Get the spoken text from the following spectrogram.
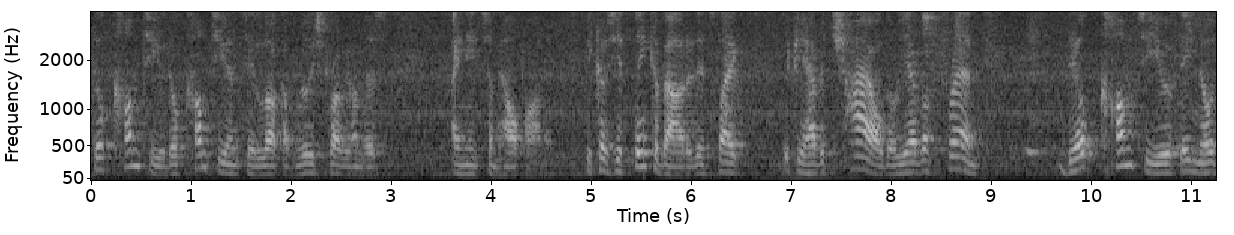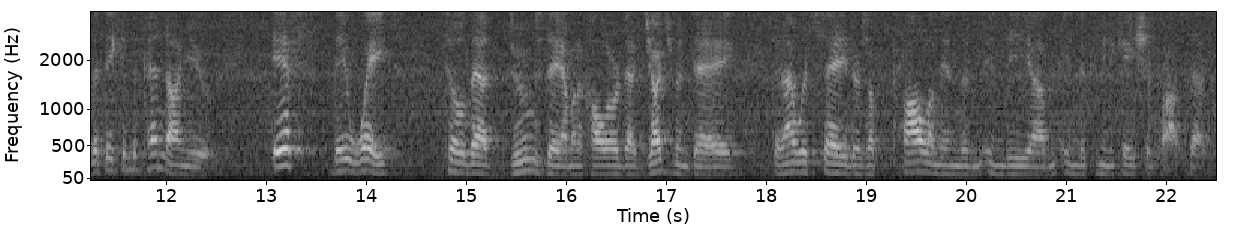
they'll come to you. They'll come to you and say, look, I'm really struggling on this. I need some help on it. Because you think about it, it's like if you have a child or you have a friend, they'll come to you if they know that they can depend on you. If they wait till that doomsday, I'm going to call it, or that judgment day, then I would say there's a problem in the in the um, in the communication process,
